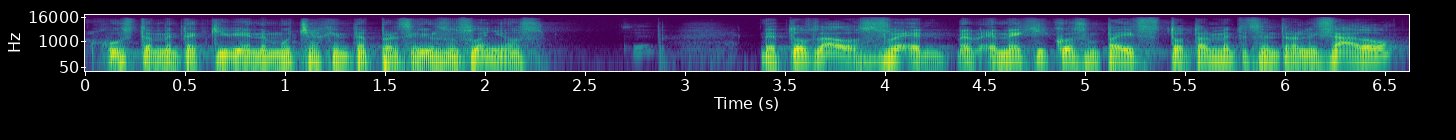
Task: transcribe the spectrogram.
justamente aquí viene mucha gente a perseguir sus sueños. De todos lados. En, en México es un país totalmente centralizado.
